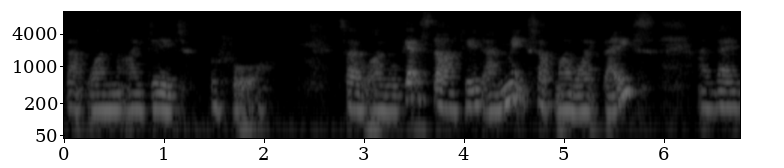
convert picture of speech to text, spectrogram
that one that I did before. So I will get started and mix up my white base and then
